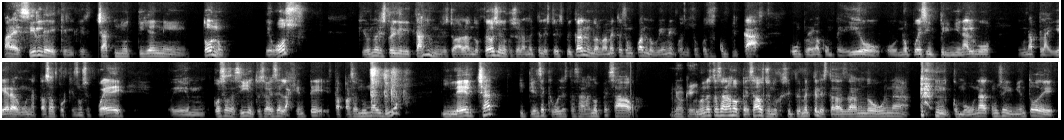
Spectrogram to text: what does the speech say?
para decirle que el, chat no tiene tono de voz, que yo no le estoy gritando, ni le estoy hablando feo, sino que solamente le estoy explicando. Normalmente son cuando vienen, cuando son cosas complicadas, un problema con pedido o no puedes imprimir algo en una playera, en una taza porque no se puede, em, cosas así. Entonces a veces la gente está pasando un mal día y lee el chat y piensa que vos le estás hablando pesado. Okay. no estás hablando pesado, sino que simplemente le estás dando una, como una, un seguimiento de,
